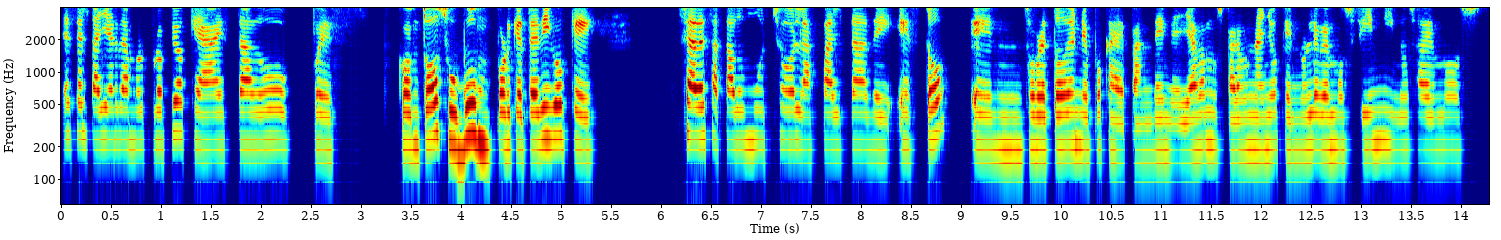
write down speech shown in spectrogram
es el taller de amor propio que ha estado pues con todo su boom, porque te digo que se ha desatado mucho la falta de esto, sobre todo en época de pandemia. Ya vamos para un año que no le vemos fin y no sabemos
